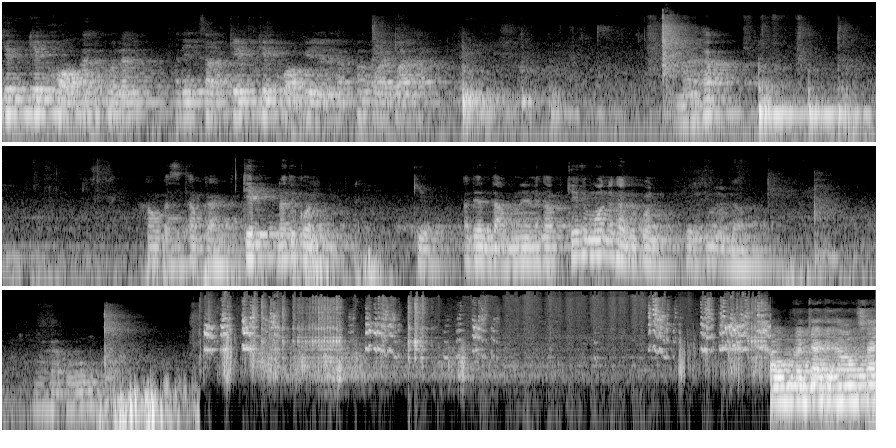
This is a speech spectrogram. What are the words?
เก็บเก็บขอบนะทุกคนนะ อันนี้สำหรับเก็บเก็บขอบอยู่เนี่ยนะครับต้องปอยตัวครับ มานะครับเราก็จะทำการเก็บนะทุกคน เก็บอเดนดำนี่นะครับ เก็บให้หมดนะครับทุกคนตัวที่มันดำนะครับผมผมหลังจากที่เราใช้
